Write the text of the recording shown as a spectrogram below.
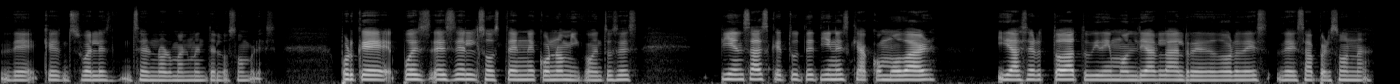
de que suelen ser normalmente los hombres, porque pues es el sostén económico, entonces piensas que tú te tienes que acomodar y hacer toda tu vida y moldearla alrededor de, de esa persona.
